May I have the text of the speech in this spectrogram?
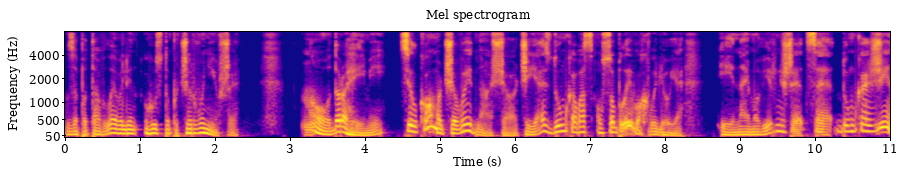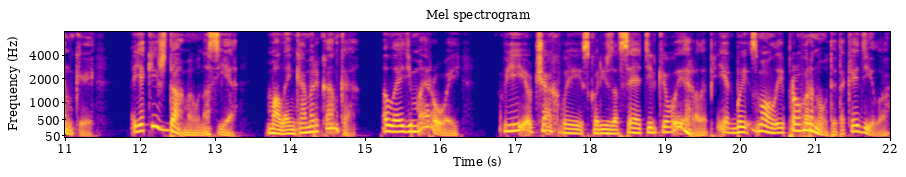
запитав Левелін, густо почервонівши. Ну, дорогий мій, цілком очевидно, що чиясь думка вас особливо хвилює, і найімовірніше, це думка жінки. Які ж дами у нас є? Маленька американка, леді Меровей. В її очах ви, скоріш за все, тільки виграли б, якби змогли провернути таке діло.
